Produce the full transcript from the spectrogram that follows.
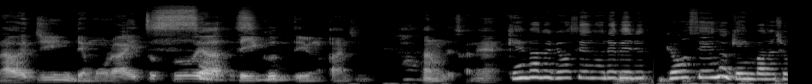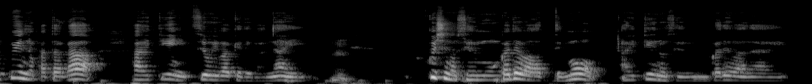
馴染んでもらいつつやっていくっていうような感じになるんですかね。現場の行政のレベル、うん、行政の現場の職員の方が IT に強いわけではない。うん、福祉の専門家ではあっても IT の専門家ではない。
